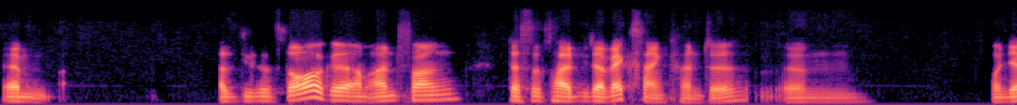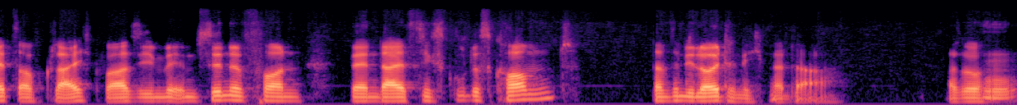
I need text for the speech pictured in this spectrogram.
ähm, also diese Sorge am Anfang, dass es halt wieder weg sein könnte, ähm, von jetzt auf gleich quasi im Sinne von, wenn da jetzt nichts Gutes kommt, dann sind die Leute nicht mehr da. Also mhm.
